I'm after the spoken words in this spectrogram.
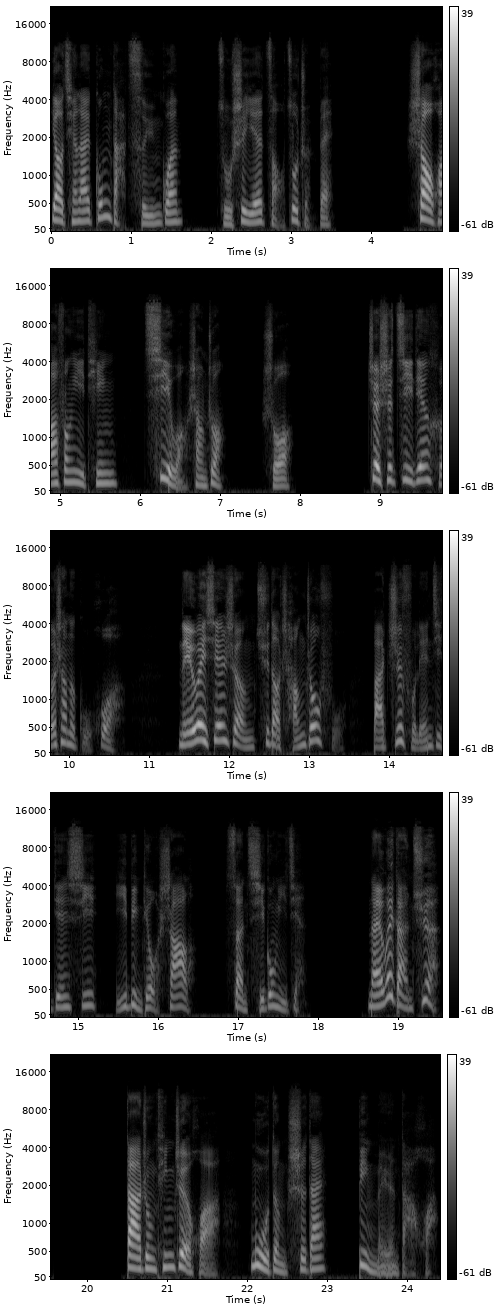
要前来攻打慈云关，祖师爷早做准备。”邵华峰一听，气往上撞，说：“这是祭奠和尚的蛊惑，哪位先生去到常州府，把知府连祭颠西一并给我杀了，算奇功一件？哪位敢去？”大众听这话。目瞪痴呆，并没人答话。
